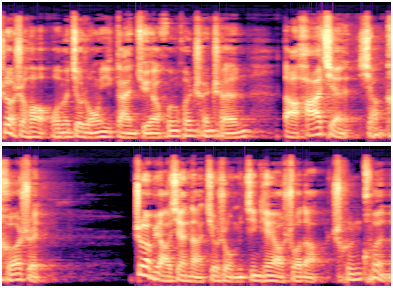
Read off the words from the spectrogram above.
这时候我们就容易感觉昏昏沉沉，打哈欠，想瞌睡。这表现呢，就是我们今天要说的春困。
